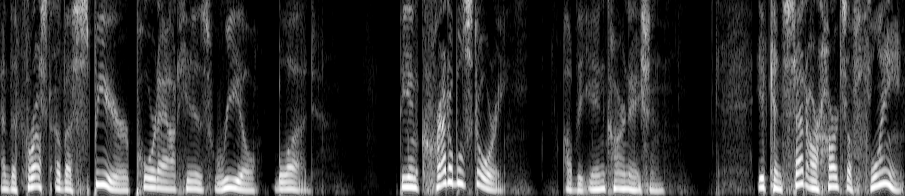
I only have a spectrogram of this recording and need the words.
and the thrust of a spear poured out his real blood. The incredible story of the incarnation. It can set our hearts aflame.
